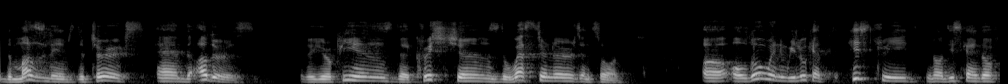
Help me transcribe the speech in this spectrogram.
the Muslims, the Turks, and the others the Europeans, the Christians, the Westerners, and so on. Uh, although when we look at history, you know, these kind of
